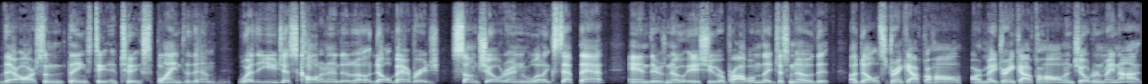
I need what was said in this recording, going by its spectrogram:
there are some things to, to explain to them. Whether you just call it an adult beverage, some children will accept that and there's no issue or problem. They just know that adults drink alcohol or may drink alcohol and children may not.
